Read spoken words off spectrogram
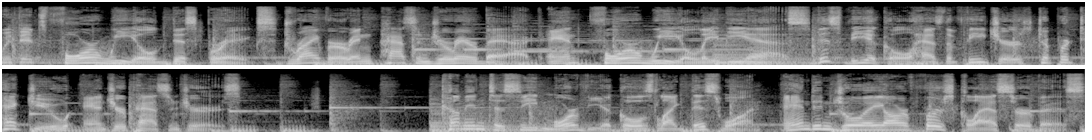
With its four-wheel disc brakes, driver and passenger airbag, and four-wheel ABS. This vehicle has the features to protect you and your passengers. Come in to see more vehicles like this one and enjoy our first-class service.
